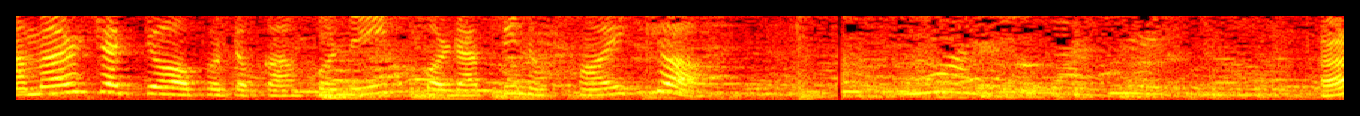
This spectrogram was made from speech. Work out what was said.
আমাৰ জাতীয় পতাকাখনি কদাপি নহয় কিয়? হা?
